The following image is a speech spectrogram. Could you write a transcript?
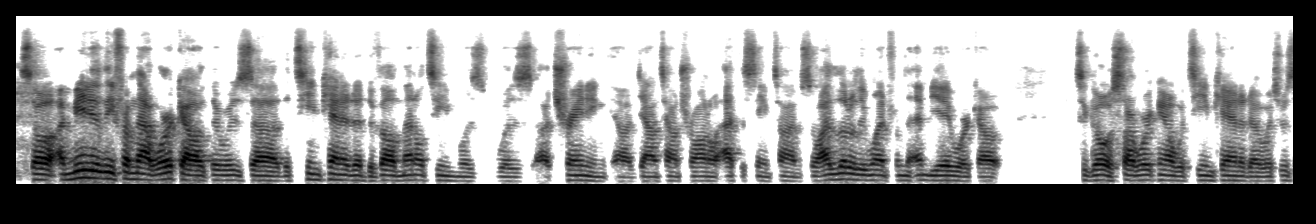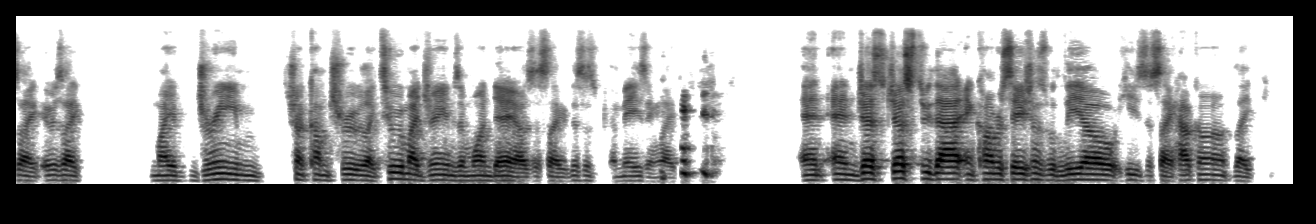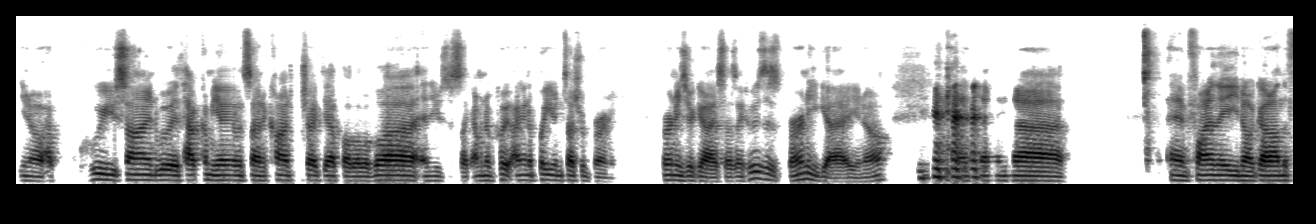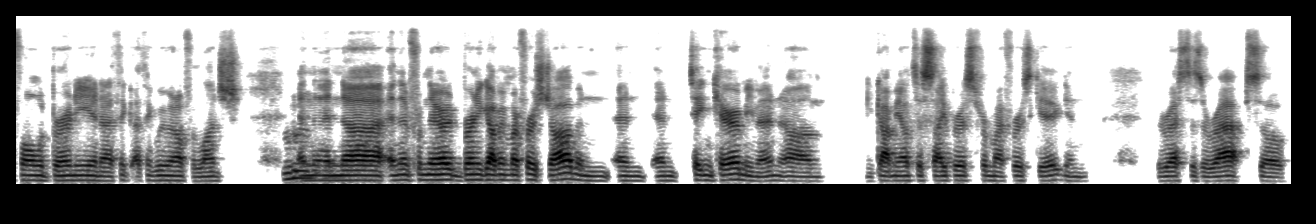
so immediately from that workout, there was uh, the Team Canada developmental team was was uh, training uh, downtown Toronto at the same time. So I literally went from the NBA workout to go start working out with Team Canada, which was like it was like my dream come true. Like two of my dreams in one day. I was just like, this is amazing. Like. and and just just through that and conversations with Leo, he's just like, how come like you know who are you signed with? How come you haven't signed a contract yet? Blah blah blah blah. And he was just like, I'm gonna put I'm gonna put you in touch with Bernie. Bernie's your guy. So I was like, who's this Bernie guy? You know. and, and, uh, and finally, you know, I got on the phone with Bernie, and I think I think we went out for lunch, mm-hmm. and then uh, and then from there, Bernie got me my first job, and and and taking care of me, man. Um, he got me out to Cyprus for my first gig, and the rest is a wrap. So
